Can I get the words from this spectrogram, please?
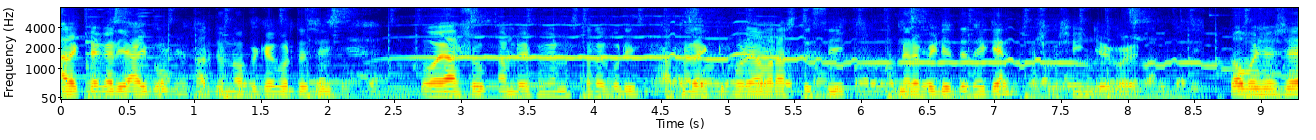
আরেকটা গাড়ি আইবো, তার জন্য অপেক্ষা করতেছি। তো আসুক, আমরা এখানে নাস্তাটা করি। আপনারা একটু পরে আবার আসতেছি। আপনারা ভিডিওতে থাকেন, পাশাপাশি এনজয় করেন। তো অবশেষে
